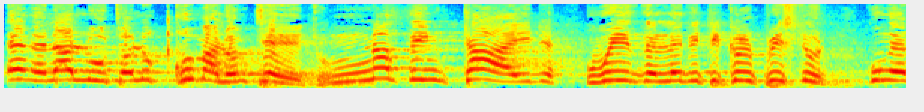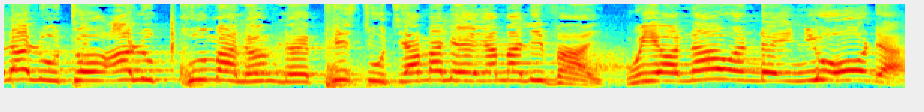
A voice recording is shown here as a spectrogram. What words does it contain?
engelalutho oluxhuma lomthetho nothing tied with the Levitical priesthood. kungelalutho aluxhuma lo- yamale- yamalivayi We are now under a new order.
